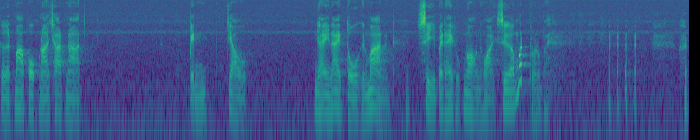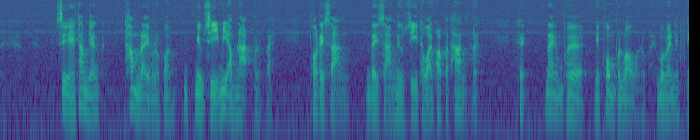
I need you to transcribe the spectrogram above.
เกิดมาพบนาชาตินาเป็นเจ้าใหญ่น่ายโตขึ้นมาสี่ไปได้ลูกน้องหน่อยเสือมัดตัวลงไปสี่ให้ทำอย่างทำได้พอพอนิวซีมีอำนาจพอไปพอได้สั่งได้สั่งนิวซีถวายพระประท่านนะ นายอำเภอในคมพนเวาโบแมนใน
